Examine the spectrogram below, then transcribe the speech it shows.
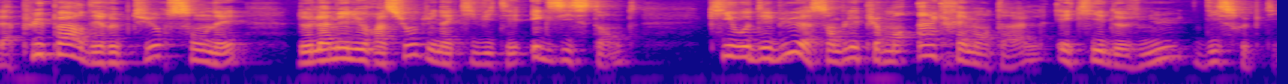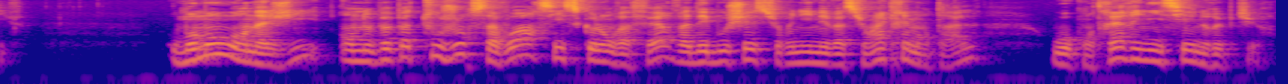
La plupart des ruptures sont nées de l'amélioration d'une activité existante qui au début a semblé purement incrémentale et qui est devenue disruptive. Au moment où on agit, on ne peut pas toujours savoir si ce que l'on va faire va déboucher sur une innovation incrémentale ou au contraire initier une rupture.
